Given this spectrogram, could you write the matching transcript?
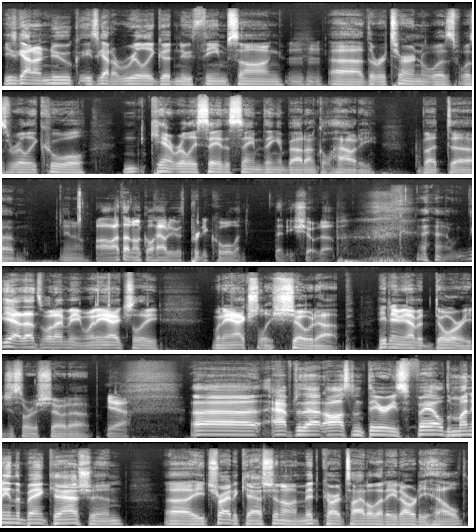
He's got a new. He's got a really good new theme song. Mm-hmm. Uh, the return was was really cool. Can't really say the same thing about Uncle Howdy, but uh, you know, Oh, I thought Uncle Howdy was pretty cool and that he showed up. yeah, that's what I mean. When he actually, when he actually showed up, he didn't even have a door. He just sort of showed up. Yeah. Uh, after that, Austin Theory's failed Money in the Bank cash in. Uh, he tried to cash in on a mid card title that he'd already held.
